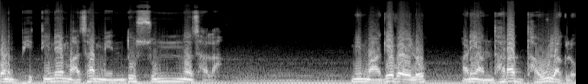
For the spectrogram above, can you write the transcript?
पण भीतीने माझा मेंदू सुन्न झाला. मी मागे वळलो आणि अंधारात धावू लागलो.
